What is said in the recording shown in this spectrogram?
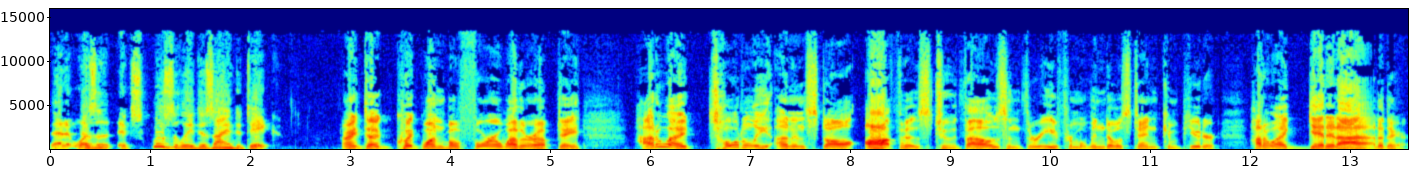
that it wasn't exclusively designed to take. All right, Doug, quick one before a weather update. How do I totally uninstall Office 2003 from a Windows 10 computer? How do I get it out of there?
